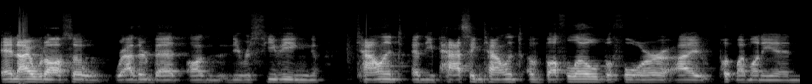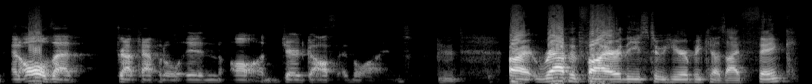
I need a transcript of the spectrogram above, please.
and I would also rather bet on the receiving talent and the passing talent of Buffalo before I put my money in and all of that draft capital in on Jared Goff and the Lions. All right, rapid fire these two here because I think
